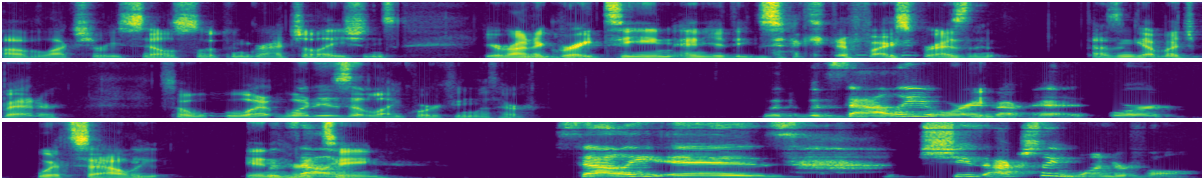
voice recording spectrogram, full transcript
of luxury sales. So, congratulations. You're on a great team and you're the executive vice president. Doesn't get much better. So, what, what is it like working with her? With, with Sally or, in, uh, or with Sally in with her Sally. team? Sally is, she's actually wonderful.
